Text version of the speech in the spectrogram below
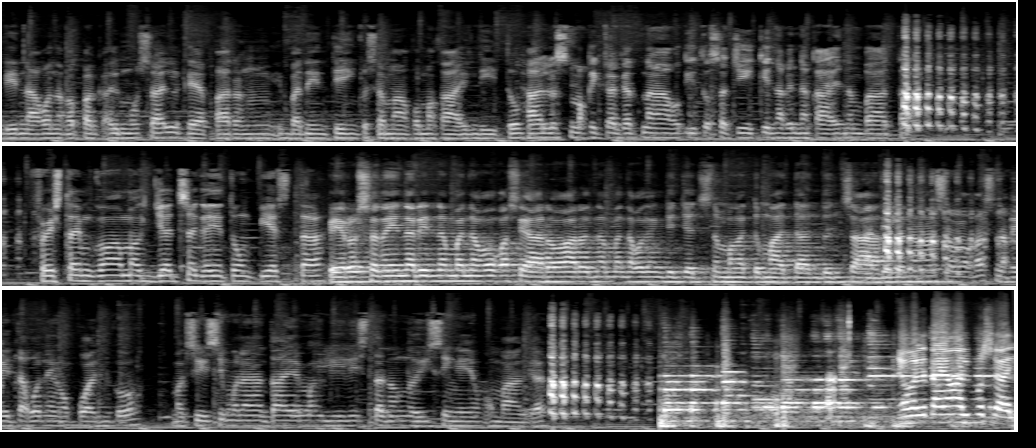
Hindi na ako nakapag-almusal kaya parang iba na yung tingin ko sa mga kumakain dito. Halos makikagat na ako dito sa chicken na kinakain ng bata. First time ko nga mag-judge sa ganitong piyesta. Pero sanay na rin naman ako kasi araw-araw naman ako nang judge ng mga dumadaan dun sa atin. na nga sa wakas, nakita ko na yung upuan ko. Magsisimula na tayo maglilista ng noisy ngayong umaga. Kaya wala tayong almusal.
